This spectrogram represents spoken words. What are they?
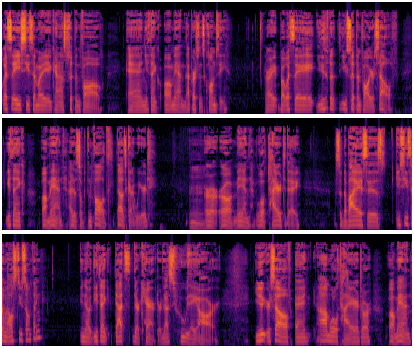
let's say you see somebody kind of slip and fall, and you think, oh man, that person's clumsy, right? But let's say you slip, you slip and fall yourself, you think, oh man, I just slipped and falled. That was kind of weird. Mm. Or oh man, I'm a little tired today. So the bias is you see someone else do something, you know, you think that's their character, that's who they are you do it yourself, and I'm a little tired, or oh man,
